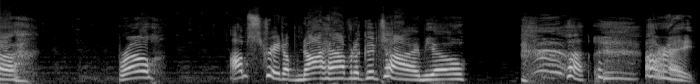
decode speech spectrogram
Bro, I'm straight up not having a good time, yo. Alright,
